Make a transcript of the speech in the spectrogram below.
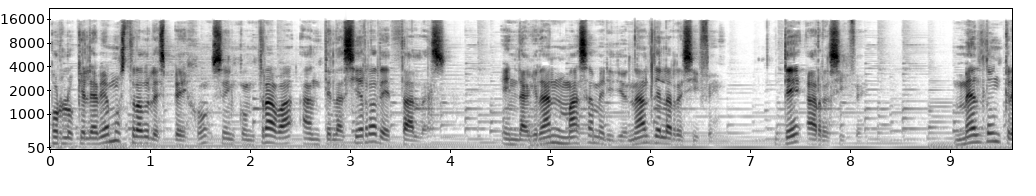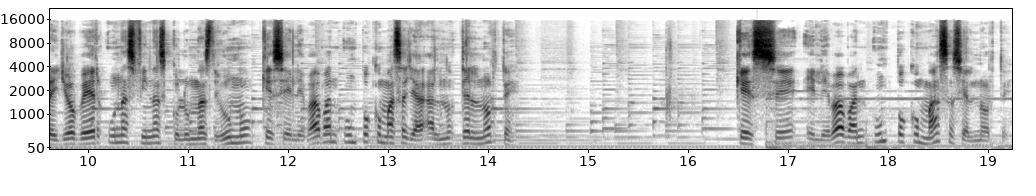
Por lo que le había mostrado el espejo, se encontraba ante la sierra de Talas, en la gran masa meridional del arrecife, de Arrecife. Meldon creyó ver unas finas columnas de humo que se elevaban un poco más allá del norte. Que se elevaban un poco más hacia el norte.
